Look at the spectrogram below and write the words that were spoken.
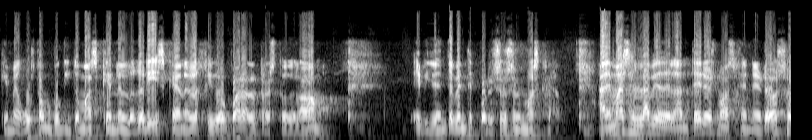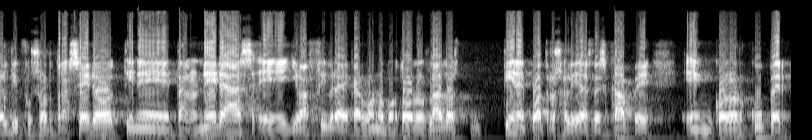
que me gusta un poquito más que en el gris que han elegido para el resto de la gama evidentemente por eso es el más caro. Además el labio delantero es más generoso, el difusor trasero tiene taloneras, eh, lleva fibra de carbono por todos los lados, tiene cuatro salidas de escape en color Cooper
